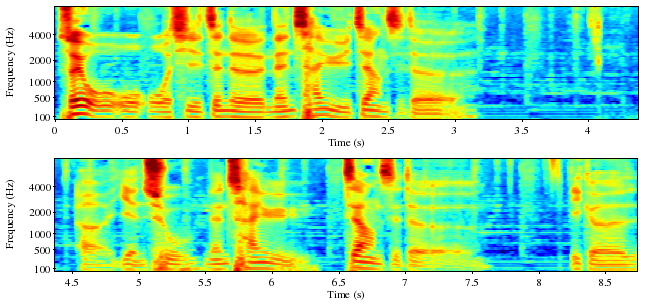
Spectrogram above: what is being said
所以我我我其实真的能参与这样子的呃演出，能参与这样子的一个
